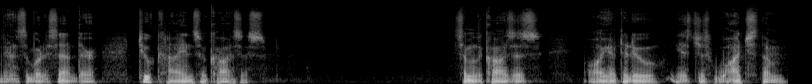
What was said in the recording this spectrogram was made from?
And as the Buddha said, there are two kinds of causes. Some of the causes, all you have to do is just watch them,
